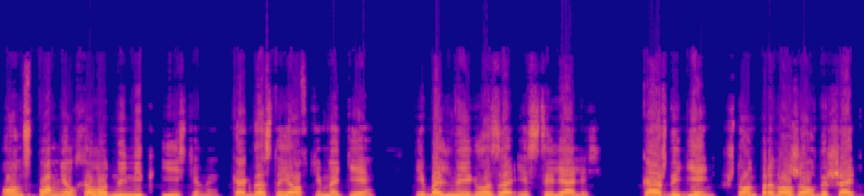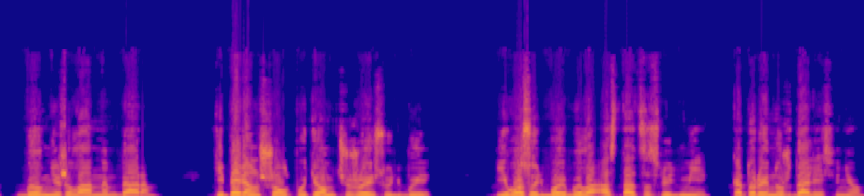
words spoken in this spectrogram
Он вспомнил холодный миг истины, когда стоял в темноте, и больные глаза исцелялись. Каждый день, что он продолжал дышать, был нежеланным даром. Теперь он шел путем чужой судьбы. Его судьбой было остаться с людьми, которые нуждались в нем,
